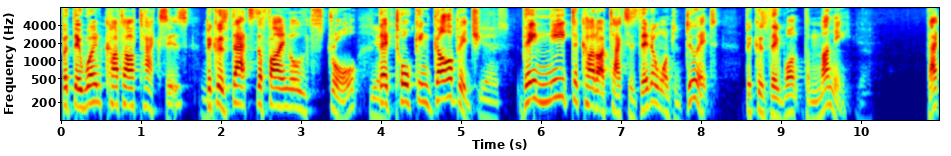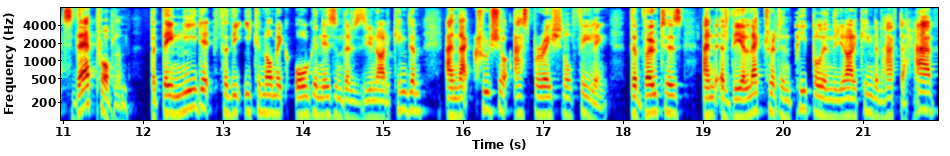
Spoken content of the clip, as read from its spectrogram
but they won't cut our taxes because that's the final straw. They're talking garbage. Yes. They need to cut our taxes. They don't want to do it because they want the money. That's their problem. But they need it for the economic organism that is the United Kingdom and that crucial aspirational feeling that voters and uh, the electorate and people in the United Kingdom have to have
